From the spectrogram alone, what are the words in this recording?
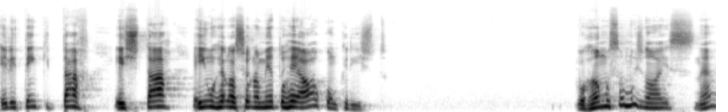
ele tem que estar, estar em um relacionamento real com Cristo. O ramo somos nós, né?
